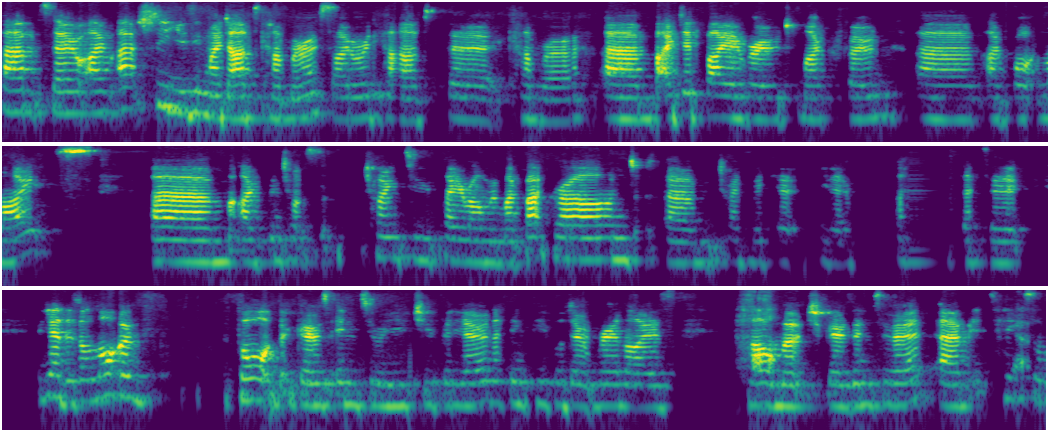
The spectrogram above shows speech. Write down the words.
Um, so I'm actually using my dad's camera, so I already had the camera, um, but I did buy a Rode microphone. Um, I bought lights. Um, I've been trying to play around with my background, um, trying to make it, you know, aesthetic. But yeah, there's a lot of thought that goes into a YouTube video, and I think people don't realize how much goes into it. Um, it takes yeah. a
